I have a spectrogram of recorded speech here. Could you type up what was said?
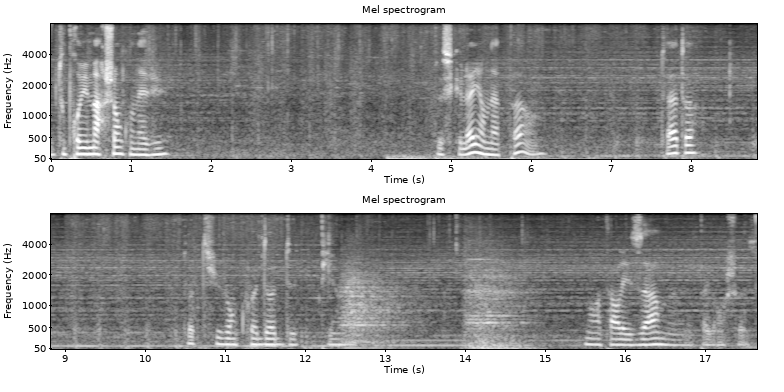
Le tout premier marchand qu'on a vu. Parce que là, il y en a pas. Hein. Ça, toi? Toi, tu vends quoi d'autre de bien Non, à part les armes, euh, pas grand chose.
